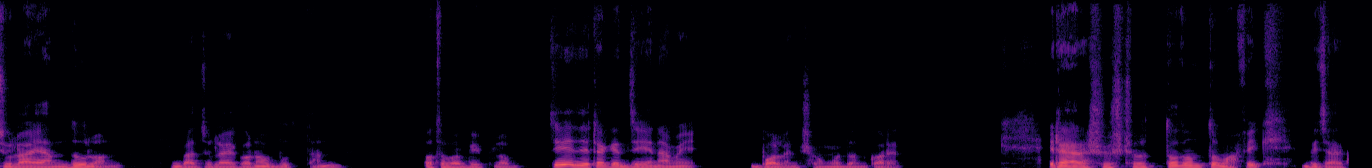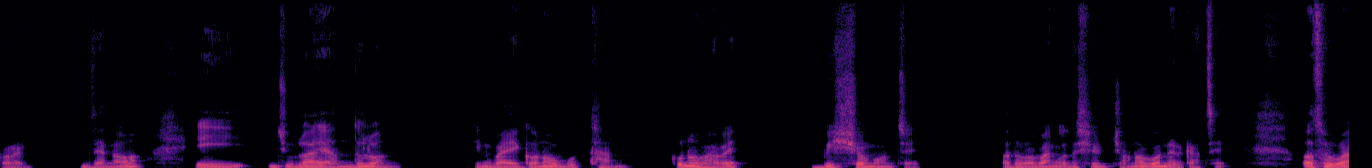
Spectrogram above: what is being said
জুলাই আন্দোলন কিংবা জুলাই গণ অথবা বিপ্লব যে যেটাকে যে নামে বলেন, সম্বোধন করেন এটার সুষ্ঠু তদন্ত মাফিক বিচার করেন যেন এই জুলাই আন্দোলন কিংবা এই গণ অভ্যুত্থান কোনোভাবে বিশ্বমঞ্চে অথবা বাংলাদেশের জনগণের কাছে অথবা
